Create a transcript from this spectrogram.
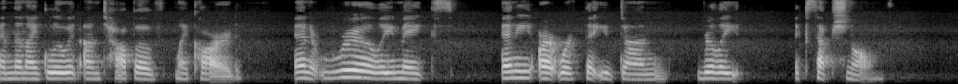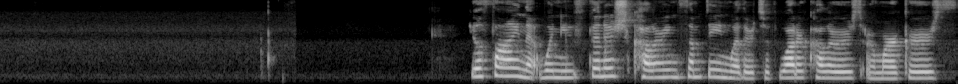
and then I glue it on top of my card. And it really makes any artwork that you've done really exceptional. You'll find that when you finish coloring something, whether it's with watercolors or markers,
